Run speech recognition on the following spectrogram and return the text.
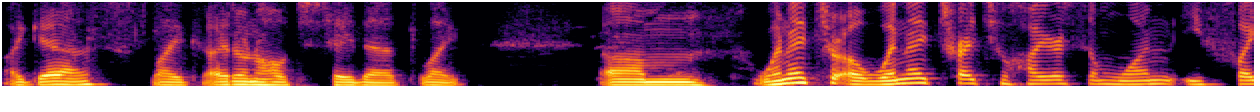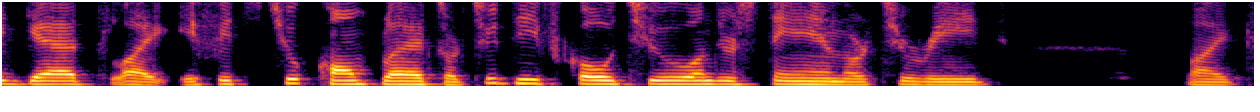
I guess, like I don't know how to say that. Like um, when I try when I try to hire someone, if I get like if it's too complex or too difficult to understand or to read, like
